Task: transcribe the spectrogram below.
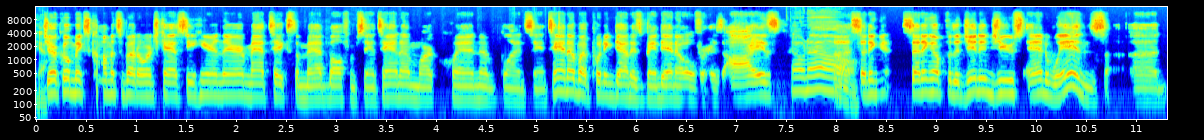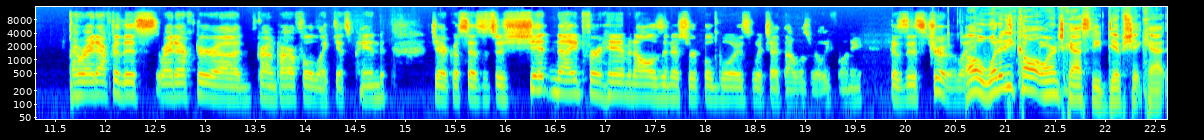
Yeah. Jericho makes comments about Orange Cassidy here and there. Matt takes the mad ball from Santana. Marq Quen blinds Santana by putting down his bandana over his eyes, Oh no. uh, setting setting up for the gin and juice and wins. Right after this, right after uh, Crown Powerful like gets pinned, Jericho says it's a shit night for him and all his inner circle boys, which I thought was really funny because it's true. Like, oh, what did he call Orange Cassidy? Dipshit cat.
